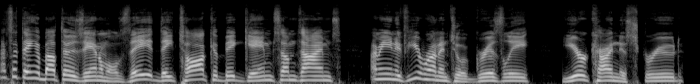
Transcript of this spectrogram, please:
That's the thing about those animals. They they talk a big game sometimes. I mean, if you run into a grizzly, you're kind of screwed.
